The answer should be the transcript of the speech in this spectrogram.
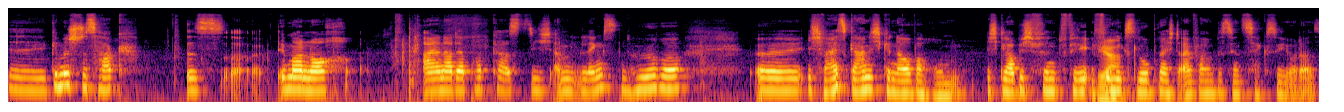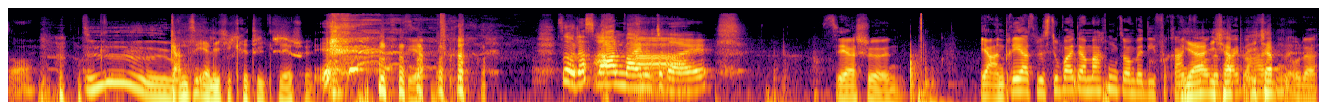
äh, Gemischtes Hack ist äh, immer noch einer der Podcasts, die ich am längsten höre. Äh, ich weiß gar nicht genau warum. Ich glaube, ich finde Felix ja. Lobrecht einfach ein bisschen sexy oder so. Ganz ehrliche Kritik, sehr schön. ja. So, das waren meine ah. drei. Sehr schön. Ja, Andreas, willst du weitermachen? Sollen wir die Reihenfolge Ja, ich habe, ich habe,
